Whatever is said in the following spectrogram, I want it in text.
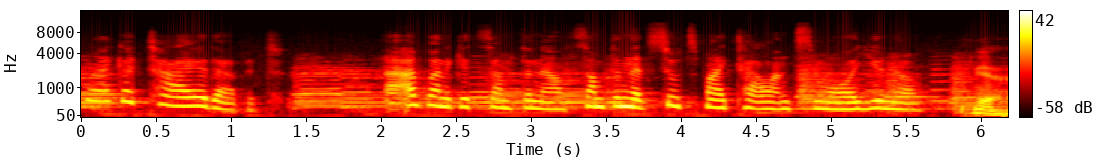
I got tired of it. I- I'm going to get something else, something that suits my talents more, you know. Yeah.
